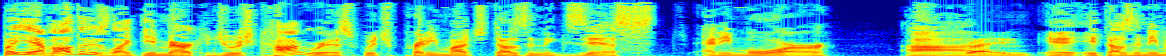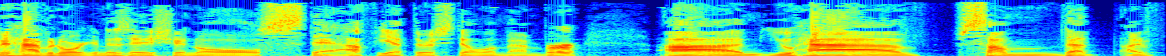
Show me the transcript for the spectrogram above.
but you have others like the American Jewish Congress, which pretty much doesn't exist anymore. Um, right. it, it doesn't even have an organizational staff, yet they're still a member. Um, you have some that I've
